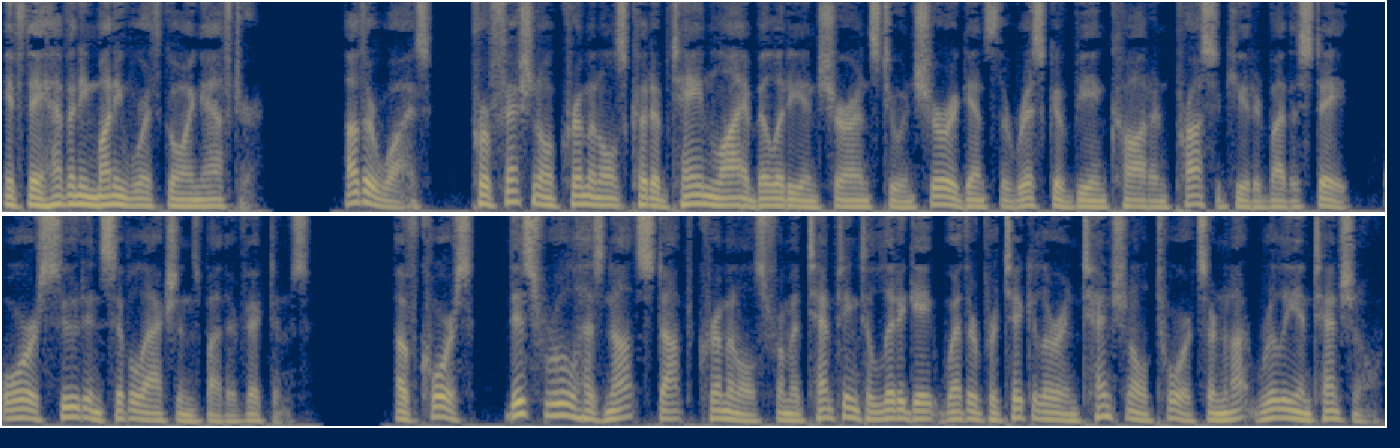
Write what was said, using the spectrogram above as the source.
if they have any money worth going after. Otherwise, professional criminals could obtain liability insurance to insure against the risk of being caught and prosecuted by the state, or sued in civil actions by their victims. Of course, this rule has not stopped criminals from attempting to litigate whether particular intentional torts are not really intentional,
